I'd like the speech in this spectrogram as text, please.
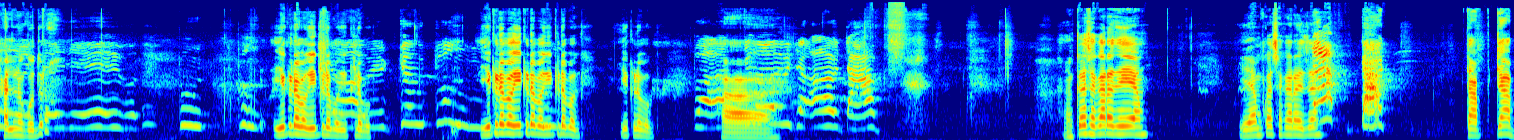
खाली नको उतरू. इकडे बघ इकडे बघ इकडे बघ. इकडे बघ इकडे बघ इकडे बघ इकडे बघ. हा. आणि कसं करायचं याम याम कसं करायचा? टाप टाप.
